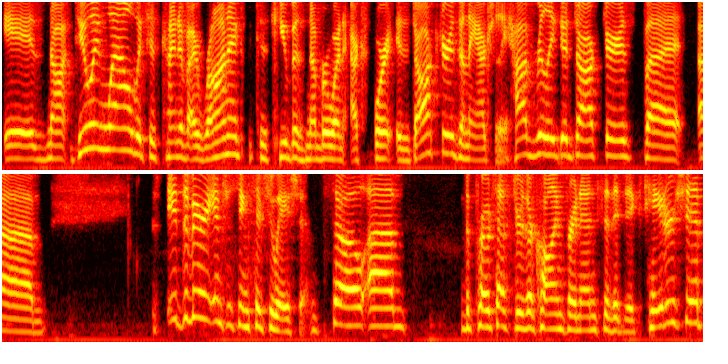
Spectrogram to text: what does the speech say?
is not doing well, which is kind of ironic because Cuba's number one export is doctors, and they actually have really good doctors. But um, it's a very interesting situation. So, um, the protesters are calling for an end to the dictatorship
